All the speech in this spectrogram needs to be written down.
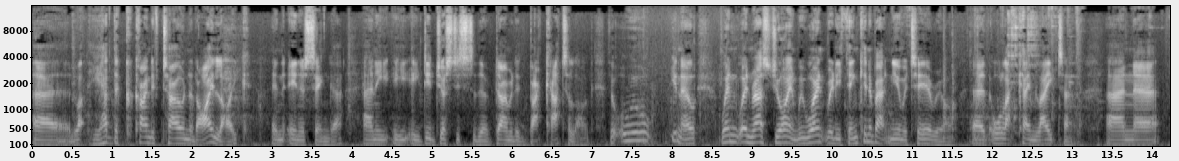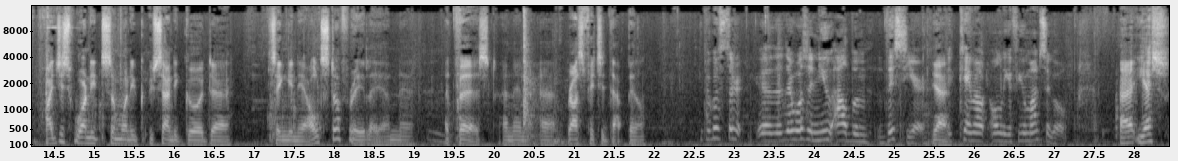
uh, like he had the k- kind of tone that I like. In, in a singer, and he, he, he did justice to the Diamond back catalogue. So we You know, when when Raz joined, we weren't really thinking about new material. Uh, all that came later, and uh, I just wanted someone who, who sounded good uh, singing the old stuff, really. And uh, at first, and then uh, Raz fitted that bill. Because there uh, there was a new album this year. Yeah. It came out only a few months ago. Uh, yes,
